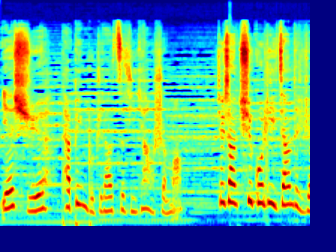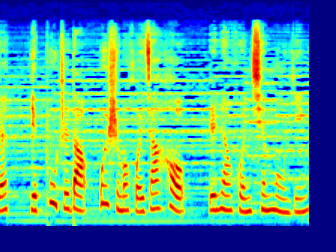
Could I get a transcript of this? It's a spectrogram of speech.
也许她并不知道自己要什么，就像去过丽江的人也不知道为什么回家后仍然魂牵梦萦，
